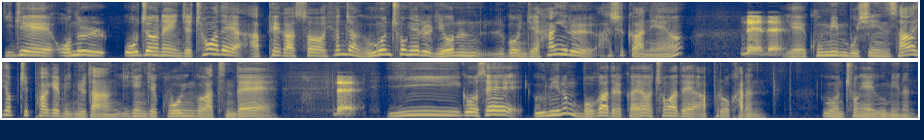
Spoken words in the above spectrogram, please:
이게 오늘 오전에 이제 청와대 앞에 가서 현장 의원총회를 열고 이제 항의를 하실 거 아니에요? 네네. 예, 국민 무시 인사 협치 파괴 민주당 이게 이제 구호인 것 같은데. 네. 이것의 의미는 뭐가 될까요? 청와대 앞으로 가는 의원총회 의미는?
